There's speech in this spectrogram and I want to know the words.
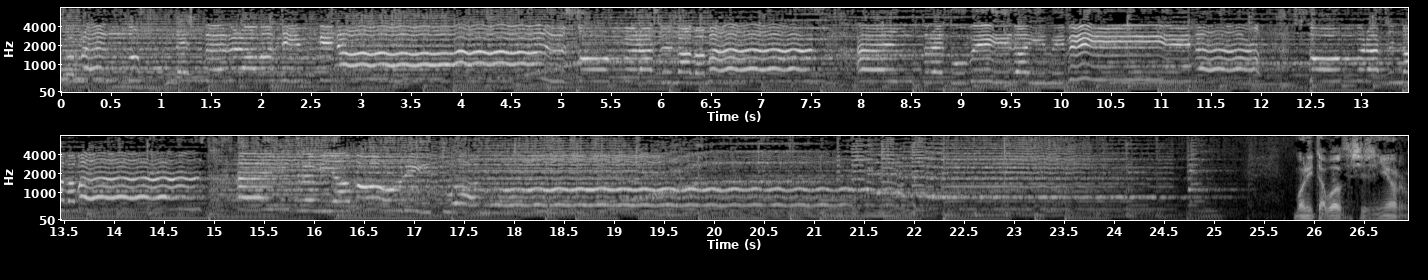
Más horrendos de este drama sin final. Sombras nada más entre tu vida y mi vida. Sombras nada más entre mi amor y tu amor. Bonita voz, sí señor,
